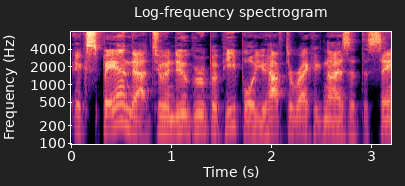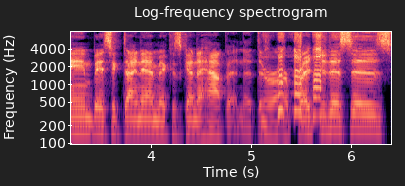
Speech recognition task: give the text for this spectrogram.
expand that to a new group of people, you have to recognize that the same basic dynamic is going to happen. That there are prejudices,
